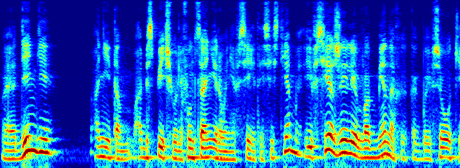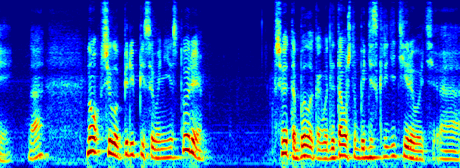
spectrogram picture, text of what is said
э, деньги, они там обеспечивали функционирование всей этой системы, и все жили в обменах, и как бы и все окей. Да? Но в силу переписывания истории – все это было как бы для того, чтобы дискредитировать э,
